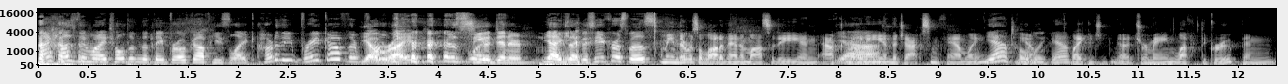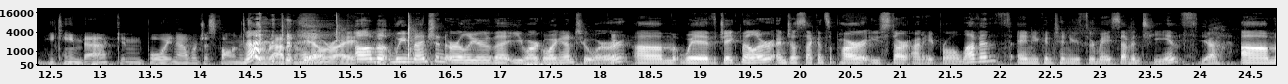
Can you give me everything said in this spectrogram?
My husband, when I told him that they broke up, he's like, "How do they break up? They're Yeah, right. brothers." See you at dinner. Yeah, exactly. See you at Christmas. I mean, there was a lot of animosity and acrimony in the Jackson family. Yeah. Totally. Yeah. Like uh, Jermaine left the group and he came back, and boy, now we're just falling into a rabbit hole. Yeah, right. Um, we mentioned earlier that you are going on tour um, with Jake Miller and Just Seconds Apart. You start on April 11th and you continue through May 17th. yeah, Um,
